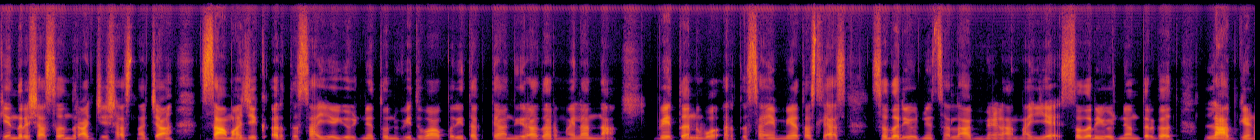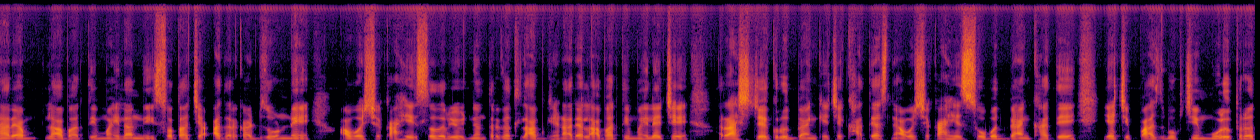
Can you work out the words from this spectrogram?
केंद्र शासन राज्य शासनाच्या सामाजिक अर्थसहाय्य योजनेतून विधवा परितक्त्या निराधार महिलांना वेतन व अर्थसहाय्य मिळत असल्यास सदर योजनेचा लाभ मिळणार नाहीये. सदर योजनेअंतर्गत लाभ घेणाऱ्या लाभार्थी महिलांनी स्वतःचे आधार कार्ड जोडणे आवश्यक आहे. सदर योजनेअंतर्गत लाभ घेणाऱ्या लाभार्थी महिलेचे राष्ट्रीयकृत बँकेचे खाते असणे आवश्यक आहे. सोबत बँक खाते याची पासबुकची मूळ प्रत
